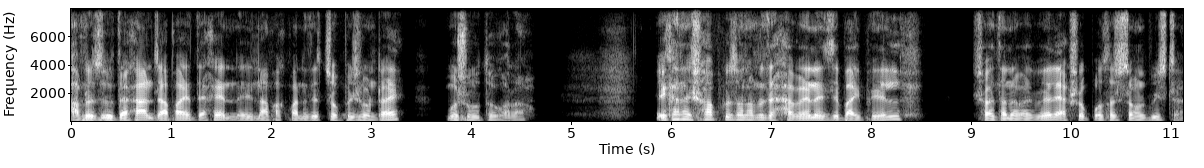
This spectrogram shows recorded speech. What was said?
আপনি যদি দেখান জাপায় দেখেন, এই নাপাক পানিতে চব্বিশ ঘন্টায় বসীভূত করা। এখানে সব কিছু আপনি দেখাবেন, এই যে বাইবেল শয়তানা বাইবেল, একশো পঁচাশি নম্বর বিশটা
